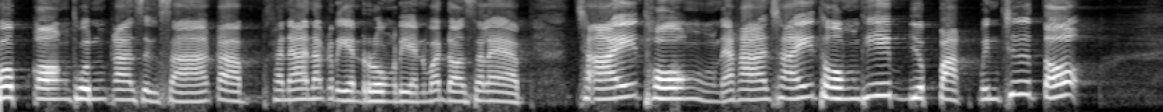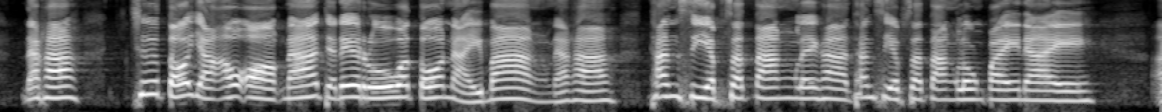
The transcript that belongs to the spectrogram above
ทบกองทุนการศึกษากับคณะนักเรียนโรงเรียนวัดดอนแสลบ ใช้ธงนะคะ ใช้ธงที่อยู่ปักเป็นชื่อโต๊ะนะคะ ชื่อโต๊ะอย่าเอาออกนะ จะได้รู้ว่าโต๊ะไหนบ้างนะคะ ท่านเสียบสตังค์เลยค่ะ ท่านเสียบสตังค์ลงไปในอ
